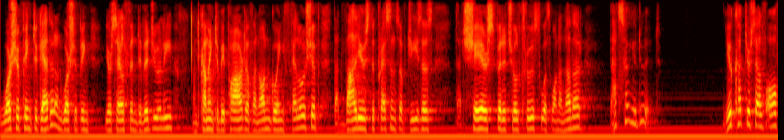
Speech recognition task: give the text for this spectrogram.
worshipping together and worshipping yourself individually, and coming to be part of an ongoing fellowship that values the presence of Jesus, that shares spiritual truth with one another. That's how you do it. You cut yourself off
